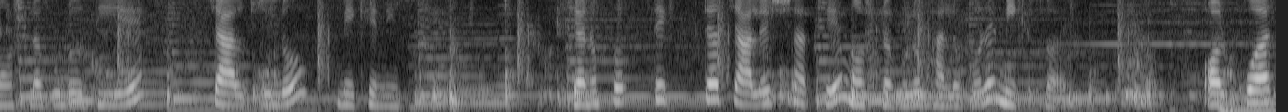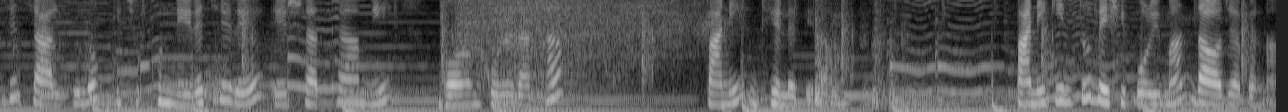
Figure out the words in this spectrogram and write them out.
মশলাগুলো দিয়ে চালগুলো মেখে নিচ্ছি, যেন প্রত্যেকটা চালের সাথে মশলাগুলো ভালো করে মিক্স হয়। অল্প আছে চালগুলো, কিছুক্ষণ নেড়ে ছেড়ে এর সাথে আমি গরম করে রাখা পানি ঢেলে দিলাম। পানি কিন্তু বেশি পরিমাণ দেওয়া যাবে না।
